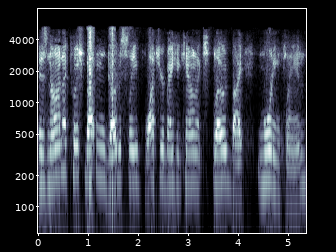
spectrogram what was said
It is not a push button, go to sleep, watch your bank account explode by morning plan.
